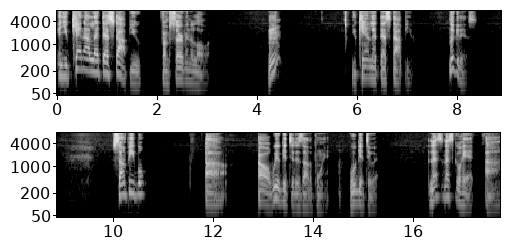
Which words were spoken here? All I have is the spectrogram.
and you cannot let that stop you from serving the Lord. Hmm? You can't let that stop you. Look at this. Some people, uh, oh, we'll get to this other point. We'll get to it. Let's let's go ahead. Uh,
